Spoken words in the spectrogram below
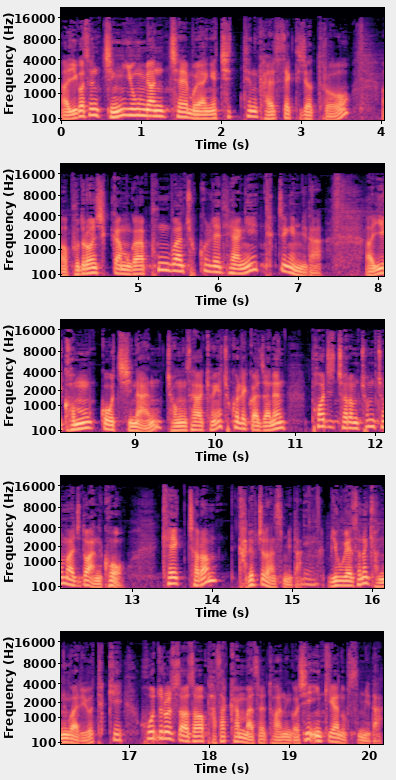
아, 이것은 직육면체 모양의 짙은 갈색 디저트로 어, 부드러운 식감과 풍부한 초콜릿 향이 특징입니다. 아, 이 검고 진한 정사각형의 초콜릿 과자는 퍼지처럼 촘촘하지도 않고 케이크처럼 가볍지도 않습니다. 네. 미국에서는 견과류, 특히 호두를 써서 바삭한 맛을 더하는 것이 인기가 높습니다.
